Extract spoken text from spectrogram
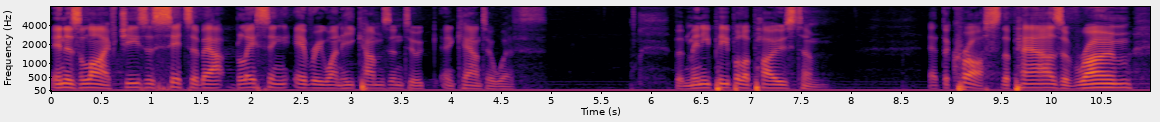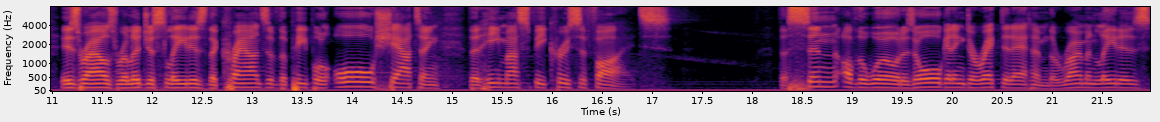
In his life, Jesus sets about blessing everyone he comes into encounter with. But many people opposed him. At the cross, the powers of Rome, Israel's religious leaders, the crowds of the people all shouting that he must be crucified. The sin of the world is all getting directed at him. The Roman leaders,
